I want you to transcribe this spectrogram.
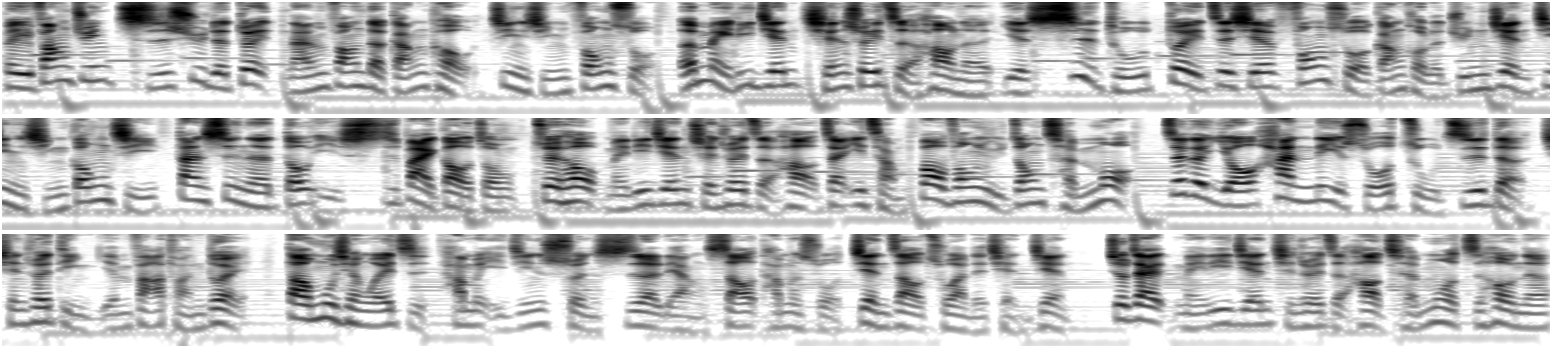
北方军持续的对南方的港口进行封锁，而美利坚潜水者号呢，也试图对这些封锁港口的军舰进行攻击，但是呢，都以失败告终。最后，美利坚潜水者号在一场暴风雨中沉没。这个由汉利所组织的潜水艇研发团队，到目前为止，他们已经损失了两艘他们所建造出来的潜舰。就在美利坚潜水者号沉没之后呢，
